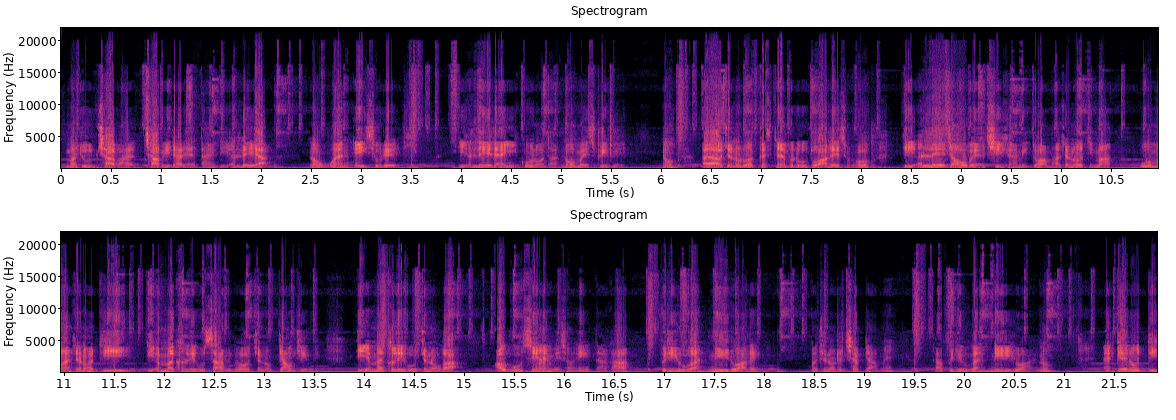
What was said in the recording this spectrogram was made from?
ဒီမှာသူချပါချပေးထားတဲ့အတိုင်းဒီအလေကเนาะ18ဆိုတဲ့ဒီဒီအလေတိုင်းကိုတော့ဒါ normal speed ပဲနော်အဲ့ဒါကိုကျွန်တော်တို့က custom ဘယ်လိုသွားလဲဆိုတော့ဒီအလဲချောင်းကိုပဲအခြေခံပြီးသွားမှာကျွန်တော်ဒီမှာဥပမာကျွန်တော်ဒီဒီအမတ်ကလေးကိုစပြီးတော့ကျွန်တော်ပြောင်းကြည့်မယ်ဒီအမတ်ကလေးကိုကျွန်တော်ကအောက်ကိုဆင်းလိုက်မယ်ဆိုရင်ဒါကဗီဒီယိုကနှီးသွားလိမ့်မယ်နော်ကျွန်တော်တစ်ချက်ပြမယ်ဒါဗီဒီယိုကနှီးသွားတယ်နော် အကယ်လို့ဒီ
